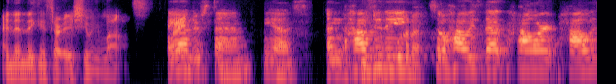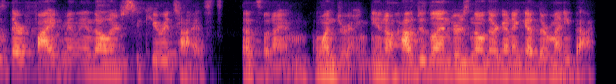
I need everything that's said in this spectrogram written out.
and then they can start issuing loans. I right? understand. Yes. And how if do they? Wanna, so how is that? How are how is their five million dollars securitized? That's what I'm wondering. You know, how do lenders know they're going to get their money back?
